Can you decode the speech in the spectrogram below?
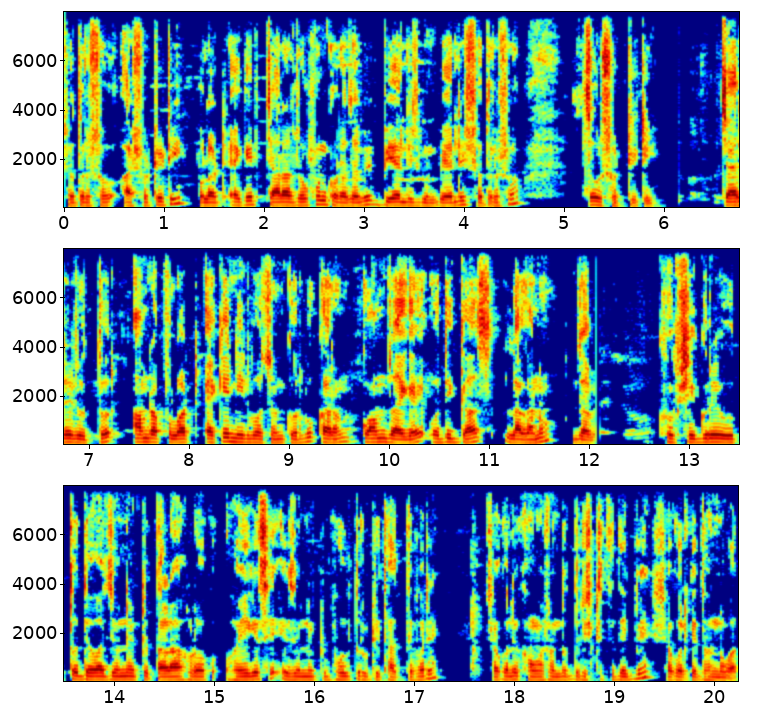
সতেরোশো আটষট্টিটি, প্লট একের চারা রোপণ করা যাবে বিয়াল্লিশ গুণ বিয়াল্লিশ, সতেরোশো চৌষট্টিটি। চারের উত্তর, আমরা প্লট একে নির্বাচন করব কারণ কম জায়গায় অধিক গাছ লাগানো যাবে। খুব শীঘ্রই উত্তর দেওয়ার জন্য একটু তাড়াহুড়ো হয়ে গেছে, এজন্য একটু ভুল ত্রুটি থাকতে পারে। সকলে ক্ষমাসুন্দর দৃষ্টিতে দেখবে। সকলকে ধন্যবাদ।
